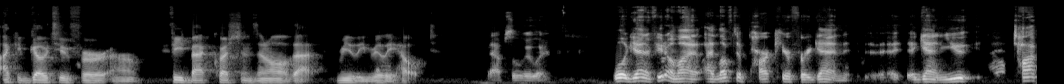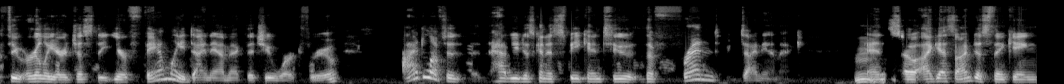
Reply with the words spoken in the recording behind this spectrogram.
I could go to for um, feedback, questions, and all of that really, really helped. Absolutely. Well, again, if you don't mind, I'd love to park here for again. Again, you talked through earlier just the, your family dynamic that you work through. I'd love to have you just kind of speak into the friend dynamic. Mm. And so I guess I'm just thinking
